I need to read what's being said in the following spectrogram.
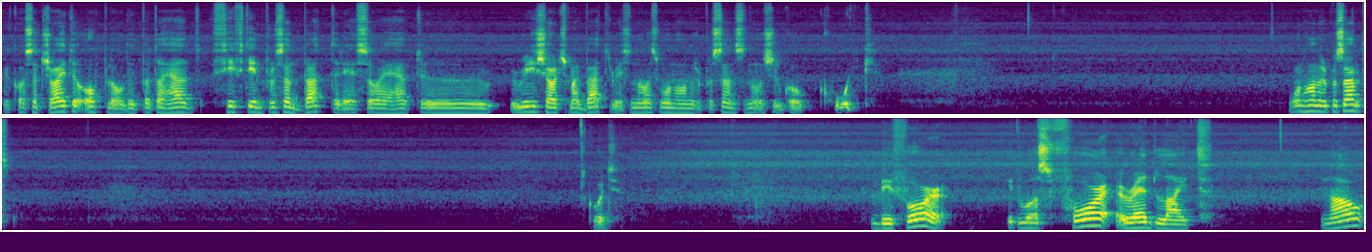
Because I tried to upload it but I had 15% battery so I had to recharge my battery. So now it's 100% so now it should go quick. 100% good. Before it was 4 red light now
